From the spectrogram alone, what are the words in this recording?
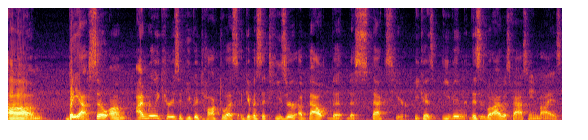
Um, but yeah, so um, I'm really curious if you could talk to us, give us a teaser about the the specs here, because even this is what I was fascinated by is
